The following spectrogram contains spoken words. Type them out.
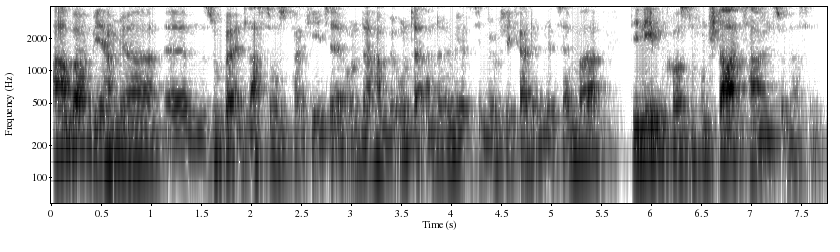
Aber wir haben ja ähm, super Entlastungspakete und da haben wir unter anderem jetzt die Möglichkeit im Dezember die Nebenkosten vom Staat zahlen zu lassen.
